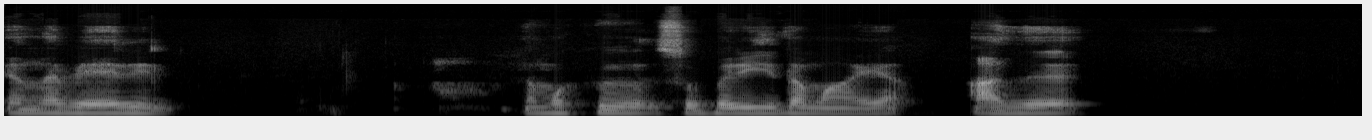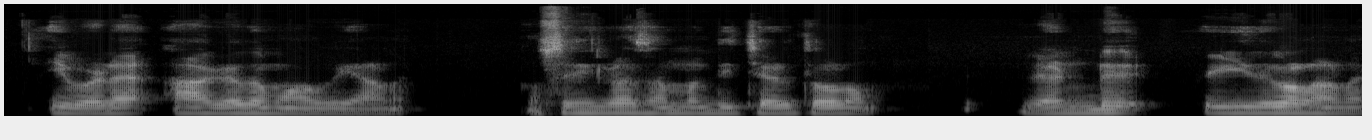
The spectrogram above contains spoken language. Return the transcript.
എന്ന പേരിൽ നമുക്ക് സുപരീതമായ അത് ഇവിടെ ആഗതമാവുകയാണ്. മുസ്ലിങ്ങളെ സംബന്ധിച്ചിടത്തോളം രണ്ട് ഈദുകളാണ്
